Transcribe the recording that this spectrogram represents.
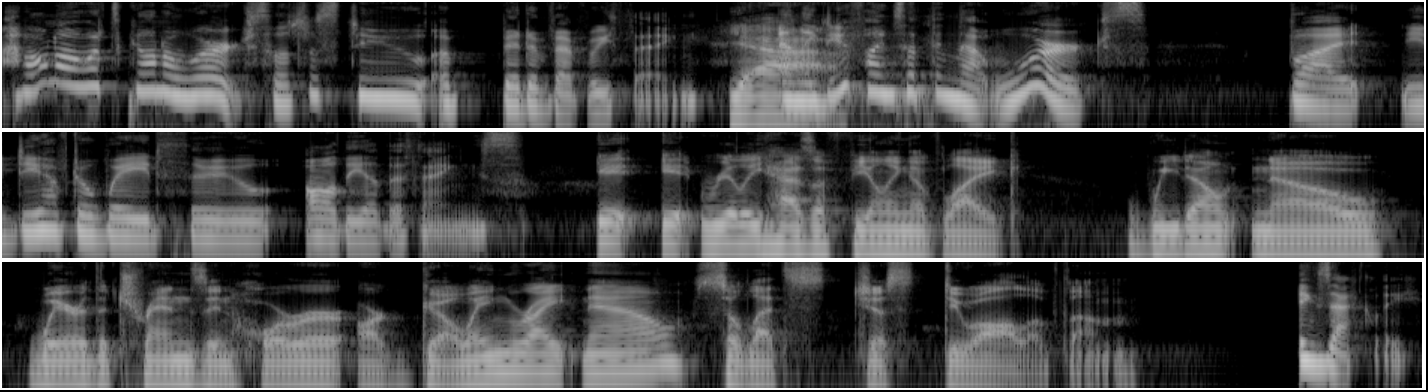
I don't know what's gonna work, so let's just do a bit of everything. Yeah. And they do find something that works, but you do have to wade through all the other things. It it really has a feeling of like we don't know where the trends in horror are going right now, so let's just do all of them. Exactly.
